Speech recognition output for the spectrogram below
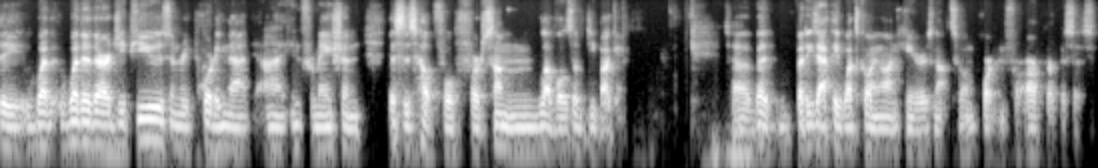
the whether, whether there are GPUs and reporting that uh, information. This is helpful for some levels of debugging. So, but, but exactly what's going on here is not so important for our purposes.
